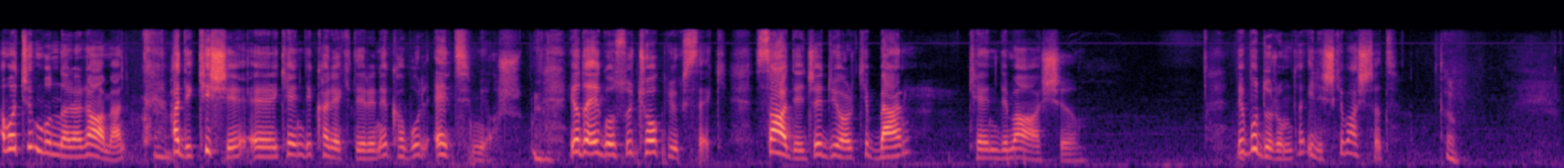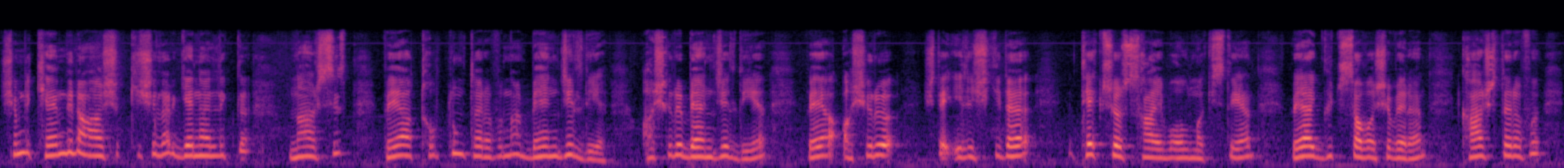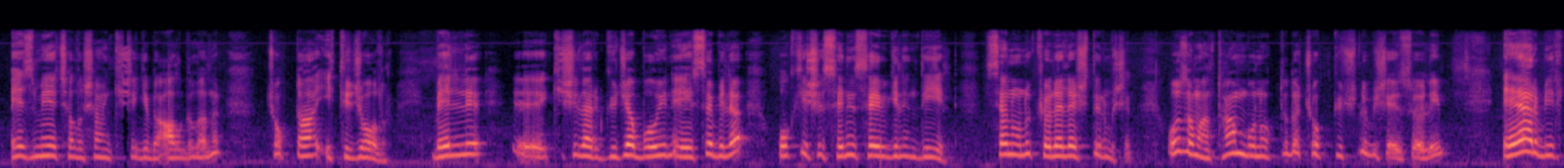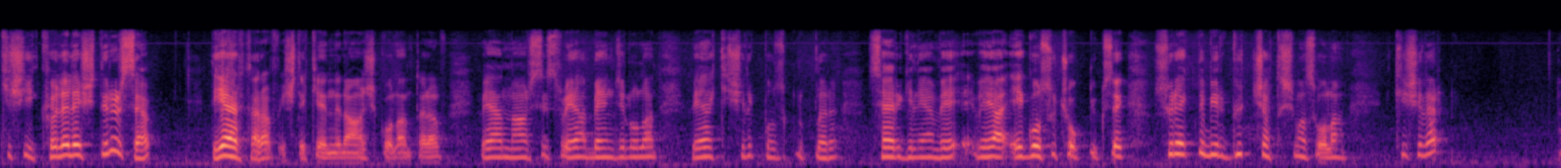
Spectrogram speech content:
Ama tüm bunlara rağmen hadi kişi e, kendi karakterini kabul etmiyor. Ya da egosu çok yüksek. Sadece diyor ki ben kendime aşığım. Ve bu durumda ilişki başladı. Tabii. Şimdi kendine aşık kişiler genellikle narsist veya toplum tarafından bencil diye, aşırı bencil diye veya aşırı işte ilişkide tek söz sahibi olmak isteyen veya güç savaşı veren, karşı tarafı ezmeye çalışan kişi gibi algılanır. Çok daha itici olur. Belli e, kişiler güce boyun eğse bile o kişi senin sevgilin değil. Sen onu köleleştirmişsin. O zaman tam bu noktada çok güçlü bir şey söyleyeyim. Eğer bir kişiyi köleleştirirse diğer taraf işte kendine aşık olan taraf veya narsist veya bencil olan veya kişilik bozuklukları sergileyen ve veya egosu çok yüksek sürekli bir güç çatışması olan kişiler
